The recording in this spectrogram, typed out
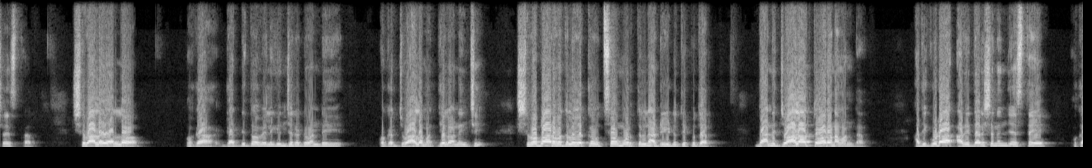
చేస్తారు. శివాలయాల్లో ఒక గడ్డితో వెలిగించినటువంటి ఒక జ్వాల మధ్యలో నుంచి శివపార్వతుల యొక్క ఉత్సవమూర్తుల్ని అటు ఇటు తిప్పుతారు. దాన్ని జ్వాలా తోరణం అంటారు. అది కూడా అది దర్శనం చేస్తే ఒక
